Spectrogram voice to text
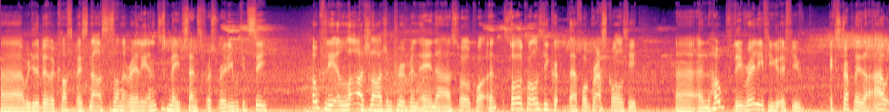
Uh, we did a bit of a cost-based analysis on it, really, and it just made sense for us, really. We could see, hopefully, a large, large improvement in our soil, qual soil quality, therefore grass quality, uh, and hopefully, really, if you if you extrapolate that out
